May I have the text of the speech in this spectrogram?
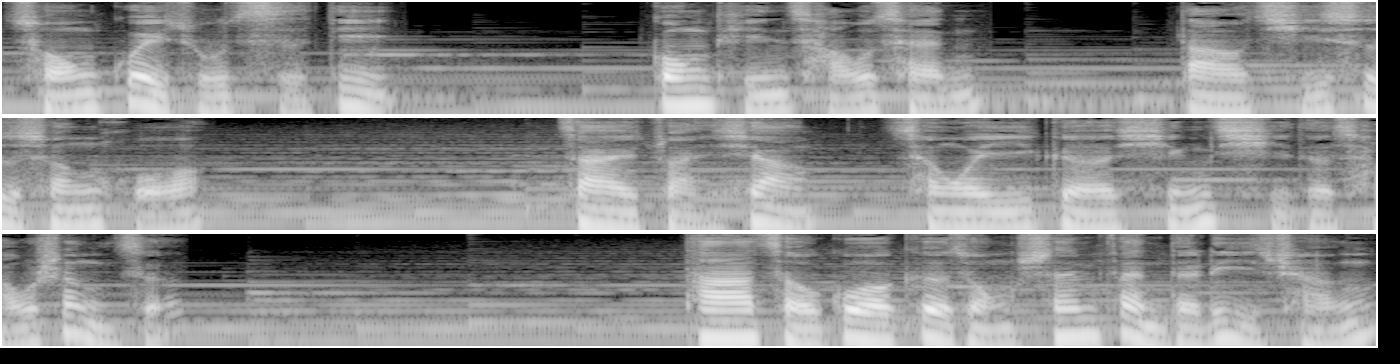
从贵族子弟、宫廷朝臣到骑士生活，再转向成为一个行乞的朝圣者。他走过各种身份的历程，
